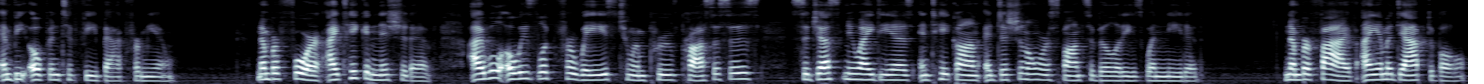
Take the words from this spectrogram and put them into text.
and be open to feedback from you. Number four, I take initiative. I will always look for ways to improve processes, suggest new ideas, and take on additional responsibilities when needed. Number five, I am adaptable.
